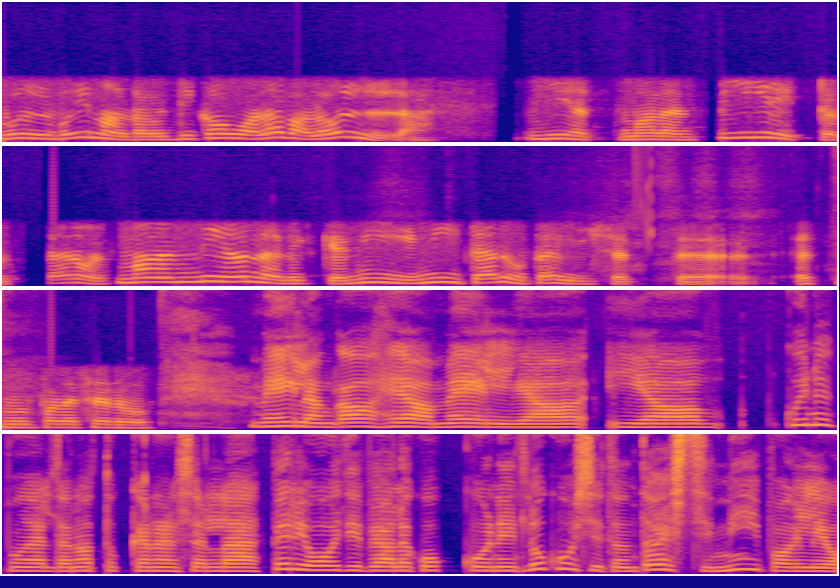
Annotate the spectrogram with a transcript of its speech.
mul võimaldanud nii kaua laval olla. nii et ma olen piiritult tänulik, ma olen nii õnnelik ja nii, nii tänutäis, et, et mul pole sõnu. meil on ka hea meel ja, ja kui nüüd mõelda natukene selle perioodi peale kokku, neid lugusid on tõesti nii palju,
